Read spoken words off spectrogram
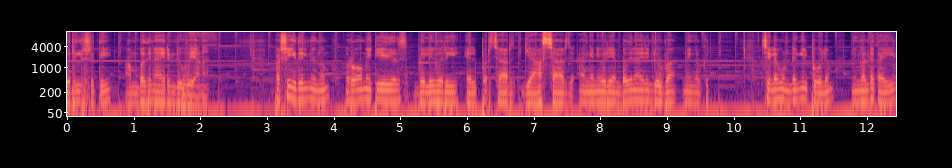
ഒരു ലക്ഷത്തി അമ്പതിനായിരം രൂപയാണ്. പക്ഷേ ഇതിൽ നിന്നും raw materials delivery helper charge gas charge അങ്ങനെ ഒരു എൺപതിനായിരം രൂപ നിങ്ങൾക്ക് ചിലവുണ്ടെങ്കിൽ പോലും നിങ്ങളുടെ കയ്യിൽ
